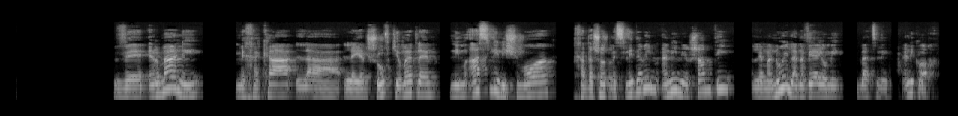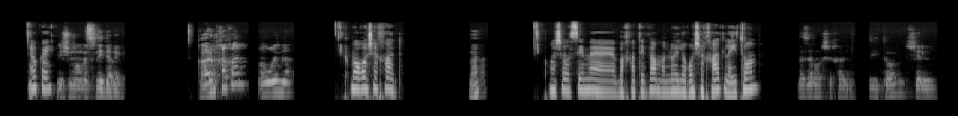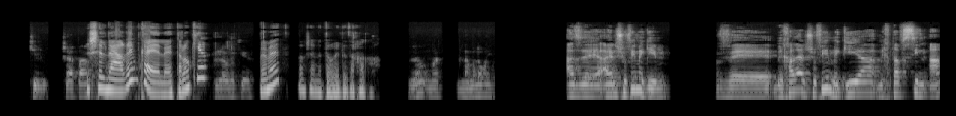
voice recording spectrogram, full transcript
והרמני מחכה ל- לינשוף כי אומרת להם נמאס לי לשמוע חדשות מסלידרים אני נרשמתי למנוי לנביא היומי בעצמי אין לי כוח אוקיי. לשמוע מסלידרים. רעיון חכם אומרים לה. כמו ראש אחד. מה? כמו שעושים אה, בחטיבה מנוי לראש אחד לעיתון מה זה ראש אחד? זה עיתון של כאילו שהפעם של נערים כאלה אתה לא מכיר? לא מכיר. באמת? לא משנה תוריד את זה אחר כך. לא, מה, למה לא רואים? אז uh, האנשופים מגיעים ובאחד האנשופים מגיע מכתב שנאה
